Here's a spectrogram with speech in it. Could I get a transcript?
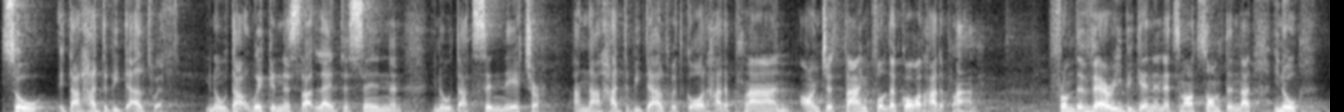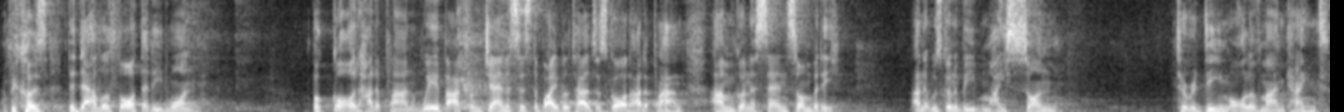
So that had to be dealt with. You know, that wickedness that led to sin and, you know, that sin nature and that had to be dealt with. God had a plan. Aren't you thankful that God had a plan? From the very beginning. It's not something that, you know, because the devil thought that he'd won. But God had a plan. Way back from Genesis, the Bible tells us God had a plan. I'm going to send somebody, and it was going to be my son to redeem all of mankind.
